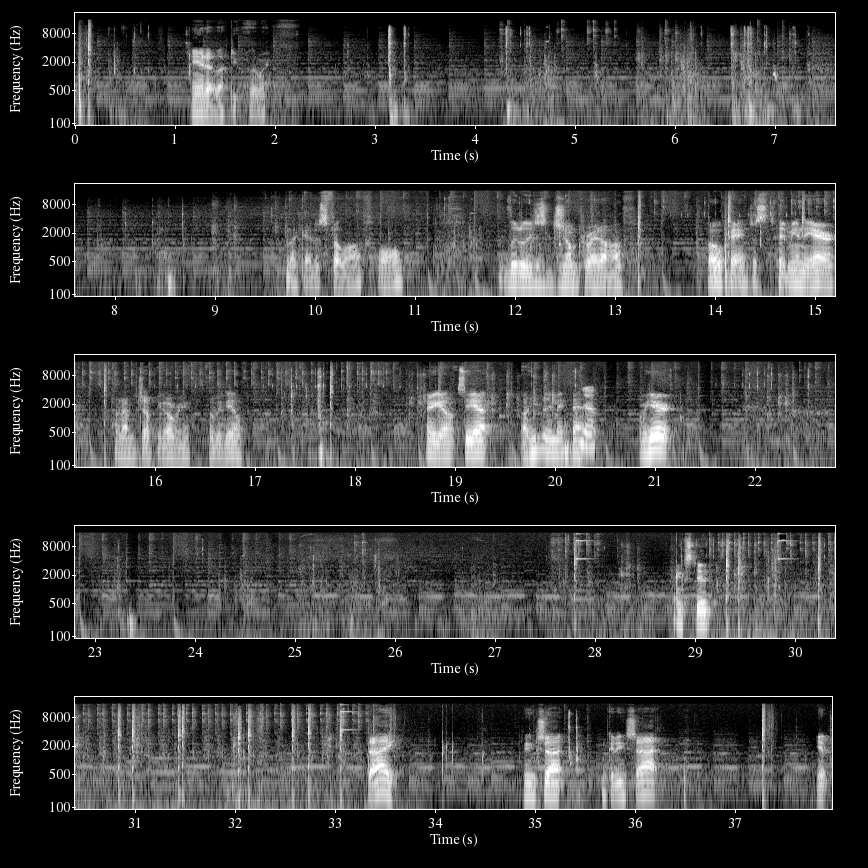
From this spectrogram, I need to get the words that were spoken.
And I left you, by the way. That guy just fell off. Lol. Literally just jumped right off. Okay, just hit me in the air when I'm jumping over you. No big deal. There you go. See ya. Oh, he really make that. No. Over here. Thanks, dude. Die. I'm getting shot. I'm getting shot. Yep.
